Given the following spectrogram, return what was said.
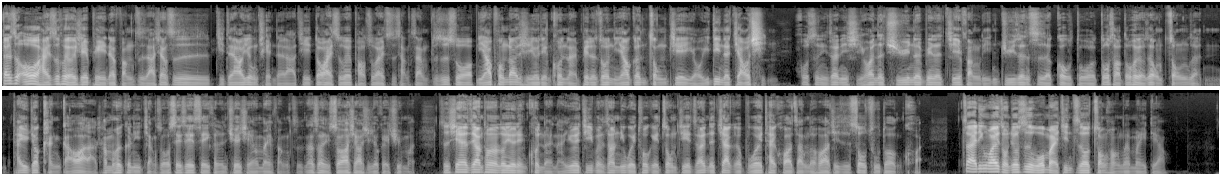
但是偶尔还是会有一些便宜的房子啊，像是急着要用钱的啦，其实都还是会跑出来市场上。只是说你要碰到其实有点困难，变成说你要跟中介有一定的交情，或是你在你喜欢的区域那边的街坊邻居认识的够多，多少都会有这种中人，台语叫砍高啊，他们会跟你讲说谁谁谁可能缺钱要卖房子，那时候你收到消息就可以去买。只是现在这样通常都有点困难啦，因为基本上你委托给中介，只要你的价格不会太夸张的话，其实售出都很快。再另外一种就是我买进之后装潢再卖掉。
